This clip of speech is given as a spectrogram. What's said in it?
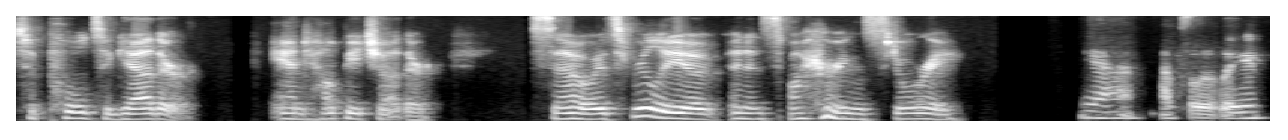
to pull together and help each other. So it's really a, an inspiring story. Yeah, absolutely.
